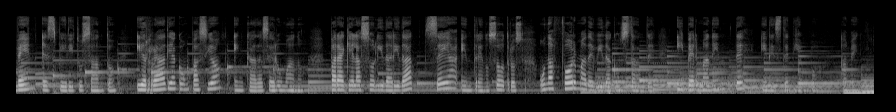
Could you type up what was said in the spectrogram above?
Ven Espíritu Santo, irradia compasión en cada ser humano, para que la solidaridad sea entre nosotros una forma de vida constante y permanente en este tiempo. Amén.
